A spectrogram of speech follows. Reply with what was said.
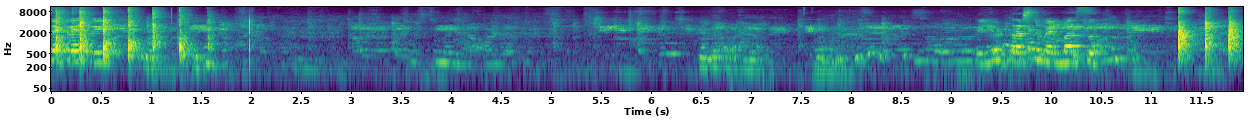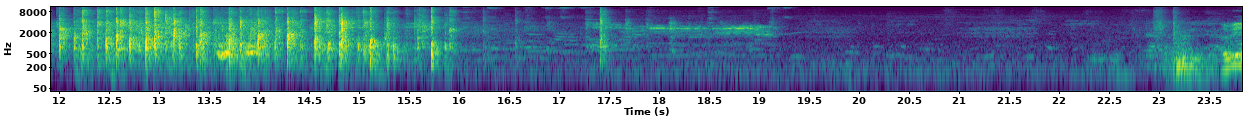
సెక్రటరీ ట్రస్ట్ మెంబర్స్ రవి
